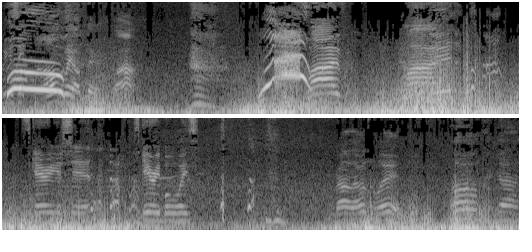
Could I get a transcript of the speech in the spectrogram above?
we can see all the oh. way up there. Wow. Live. Live. Scary as shit. Scary boys. Bro, that was lit. Oh my god.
